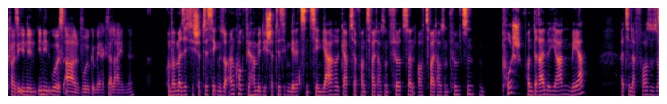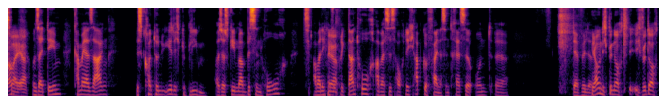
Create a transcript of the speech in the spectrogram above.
quasi in den, in den USA wohlgemerkt allein, ne? Und wenn man sich die Statistiken so anguckt, wir haben hier die Statistiken der letzten zehn Jahre, gab es ja von 2014 auf 2015 einen Push von drei Milliarden mehr als in der Vorsaison. Zwei, ja. Und seitdem kann man ja sagen, ist kontinuierlich geblieben. Also es geht mal ein bisschen hoch, aber nicht mehr Ja. so prägnant hoch, aber es ist auch nicht abgefallen, das Interesse und äh, der Wille. Ja, und ich bin auch, ich würde auch,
